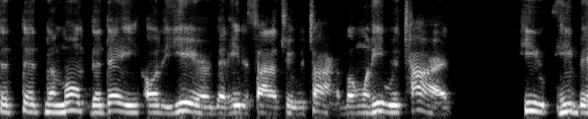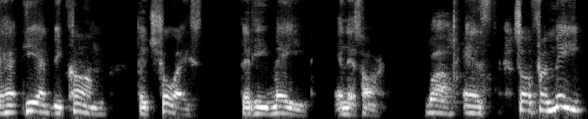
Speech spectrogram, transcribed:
the, the, the moment, the day or the year that he decided to retire. But when he retired, he he he had become the choice that he made in his heart. Wow! And so for me,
